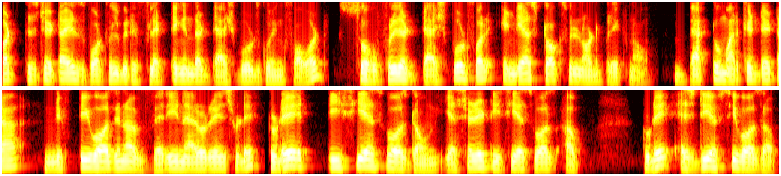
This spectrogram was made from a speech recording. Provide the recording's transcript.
but this data is what will be reflecting in the dashboards going forward. So hopefully the dashboard for India stocks will not break now. Back to market data, Nifty was in a very narrow range today. Today TCS was down. Yesterday TCS was up. Today HDFC was up.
